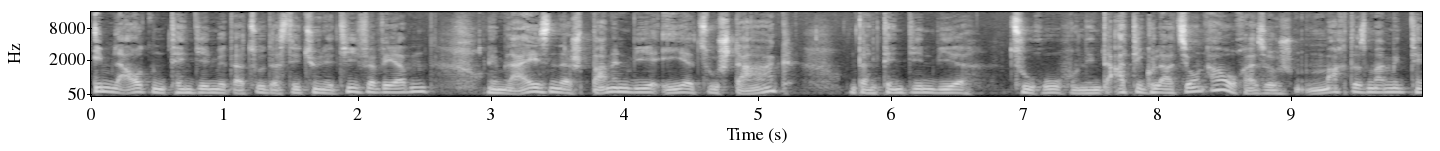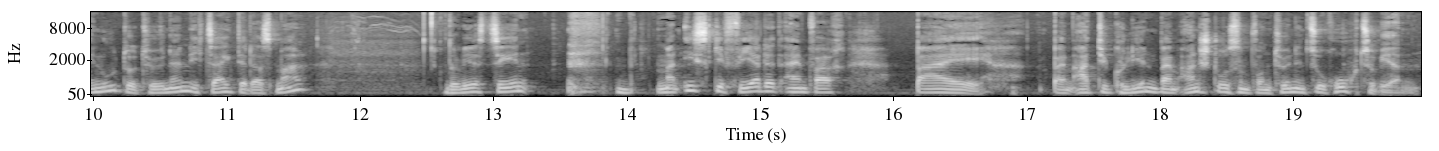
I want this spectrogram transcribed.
Im Lauten tendieren wir dazu, dass die Töne tiefer werden und im Leisen, da spannen wir eher zu stark und dann tendieren wir zu hoch und in der Artikulation auch. Also mach das mal mit Tenuto-Tönen. Ich zeige dir das mal. Du wirst sehen, man ist gefährdet einfach bei, beim Artikulieren, beim Anstoßen von Tönen zu hoch zu werden.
